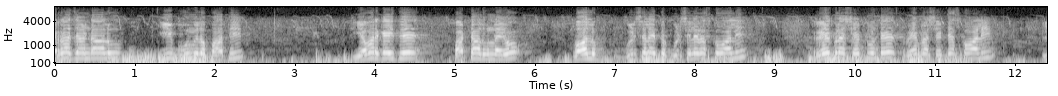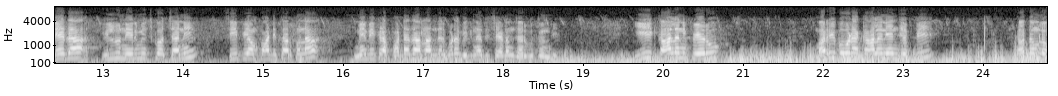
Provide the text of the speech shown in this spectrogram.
ఎర్ర జెండాలు ఈ భూమిలో పాతి ఎవరికైతే పట్టాలు ఉన్నాయో వాళ్ళు గుడిసెలైతే గుడిసెలే వేసుకోవాలి. రేకుల షెడ్ ఉంటే రేకుల షెడ్ వేసుకోవాలి. లేదా ఇల్లు నిర్మించుకోవచ్చని సిపిఎం పార్టీ తరఫున మేము ఇక్కడ పట్టదారులందరూ కూడా విజ్ఞప్తి చేయడం జరుగుతుంది. ఈ కాలనీ పేరు మర్రిబోడ కాలనీ అని చెప్పి గతంలో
